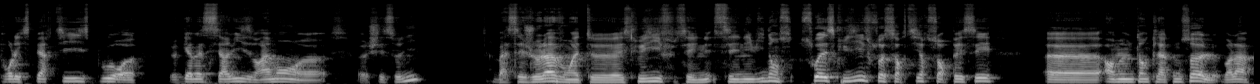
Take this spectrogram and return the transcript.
pour l'expertise, pour le gamma service vraiment chez Sony, bah, ces jeux-là vont être exclusifs. C'est une, une, évidence. Soit exclusifs, soit sortir sur PC euh, en même temps que la console, voilà.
